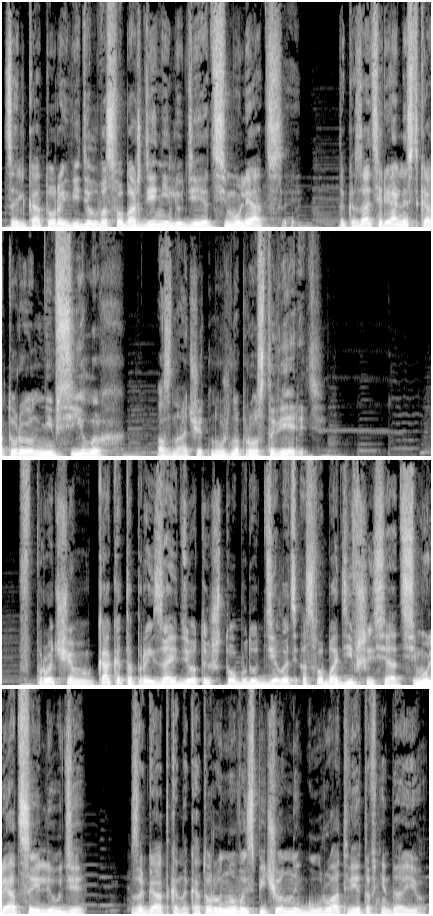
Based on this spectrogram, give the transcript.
цель которой видел в освобождении людей от симуляции, доказать реальность которой он не в силах, а значит, нужно просто верить. Впрочем, как это произойдет и что будут делать освободившиеся от симуляции люди – загадка, на которую новоиспеченный гуру ответов не дает.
